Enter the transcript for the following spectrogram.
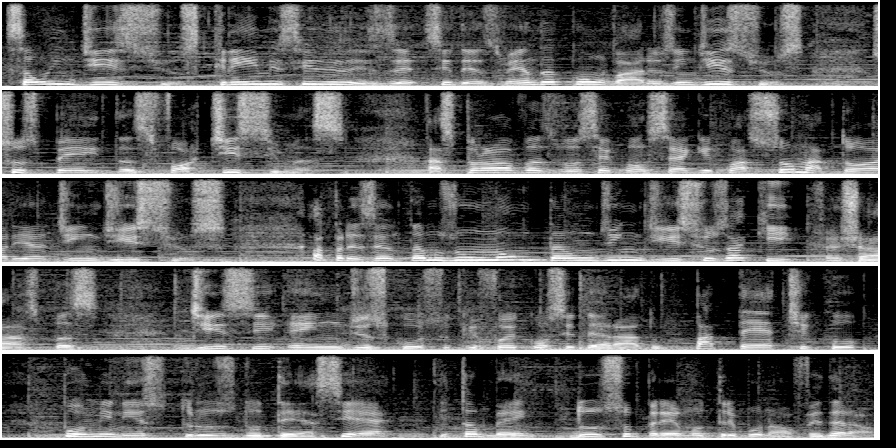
São indícios. Crime se desvenda com vários indícios. Suspeitas fortíssimas. As provas você consegue com a somatória de indícios. Apresentamos um montão de indícios aqui, fecha aspas, disse em um discurso que foi considerado patético por ministros do TSE e também do Supremo Tribunal Federal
